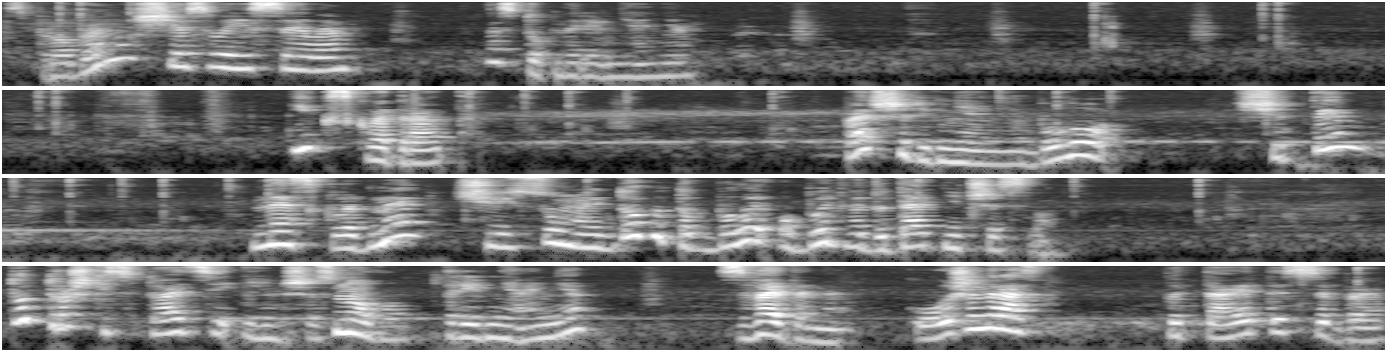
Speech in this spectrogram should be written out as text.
Спробуємо ще свої сили. Наступне рівняння. х квадрат. Перше рівняння було ще тим нескладне, що і сума і добуток були обидва додатні числа. Тут трошки ситуація інша. Знову рівняння зведене. Кожен раз питаєте себе.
